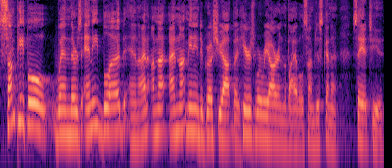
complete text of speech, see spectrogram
some people, when there's any blood, and I, am not, I'm not meaning to gross you out, but here's where we are in the Bible, so I'm just going to say it to you.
